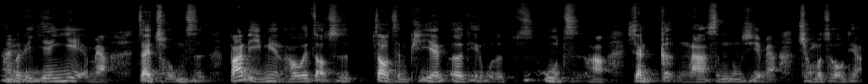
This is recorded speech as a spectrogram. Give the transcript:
那个烟叶有没有再重置，把里面它会造成造成 PM 二点五的物质哈，像梗啊什么东西有没有全部抽掉，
